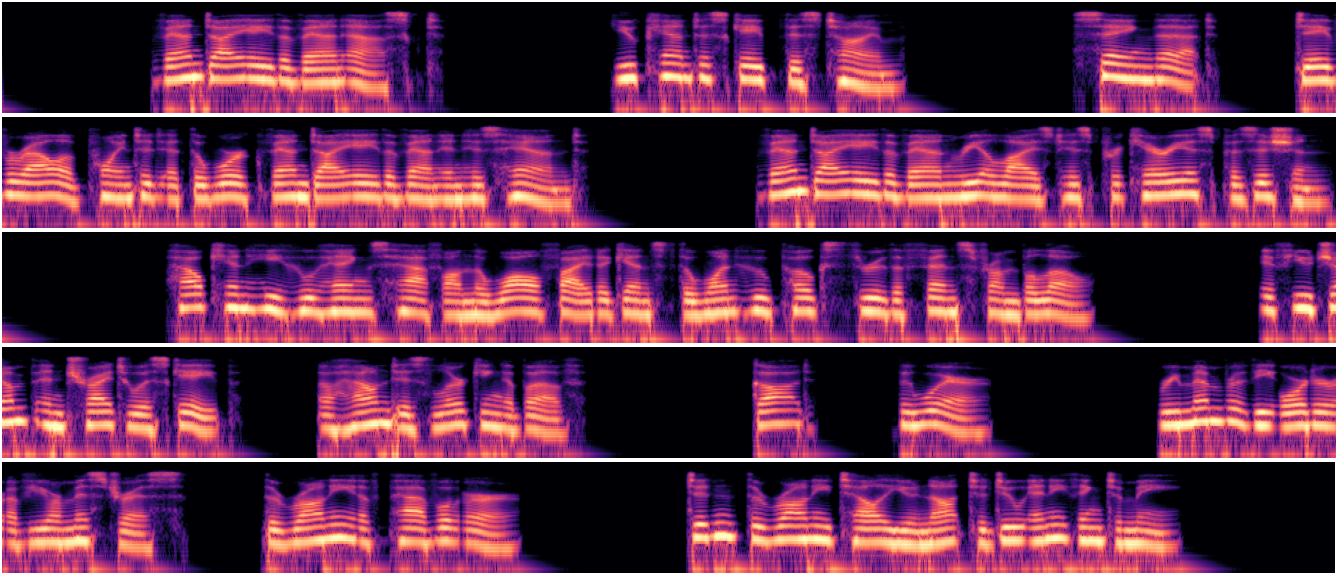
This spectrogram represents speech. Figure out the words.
Vandiyathevan asked. You can't escape this time. Saying that, Devarala pointed at the work Vandiyathevan in his hand. Vandiyathevan realized his precarious position. How can he who hangs half on the wall fight against the one who pokes through the fence from below? If you jump and try to escape, a hound is lurking above. God, beware! Remember the order of your mistress, the Rani of Pavur. Didn't the Rani tell you not to do anything to me?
